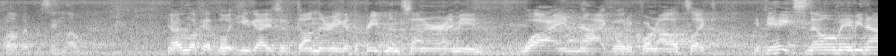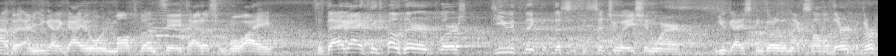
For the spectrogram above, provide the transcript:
club at the same level. Know, I look at what you guys have done there. You got the Friedman Center. I mean, why not go to Cornell? It's like if you hate snow, maybe not. But I mean, you got a guy who won multiple NCAA titles from Hawaii. So if that guy can come there and flourish, do you think that this is a situation where you guys can go to the next level? They're they're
